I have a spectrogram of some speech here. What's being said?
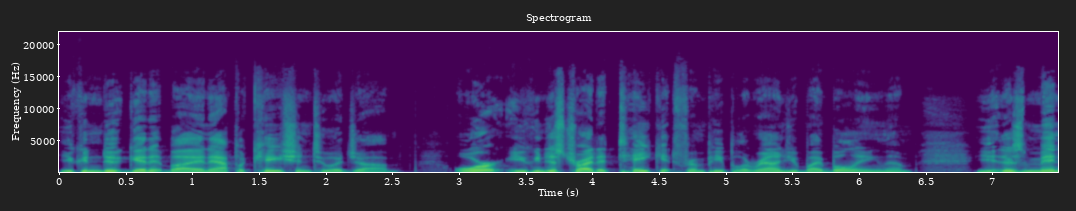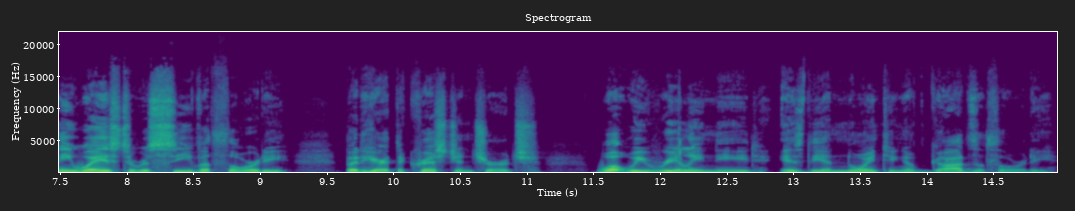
You can do, get it by an application to a job, or you can just try to take it from people around you by bullying them. You, there's many ways to receive authority, but here at the Christian church, what we really need is the anointing of God's authority.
